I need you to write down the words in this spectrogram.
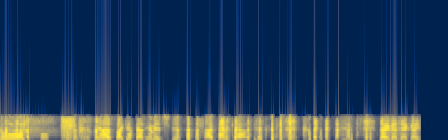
Uh, yes, I get that image. I've had a cat. Sorry about that, guys.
